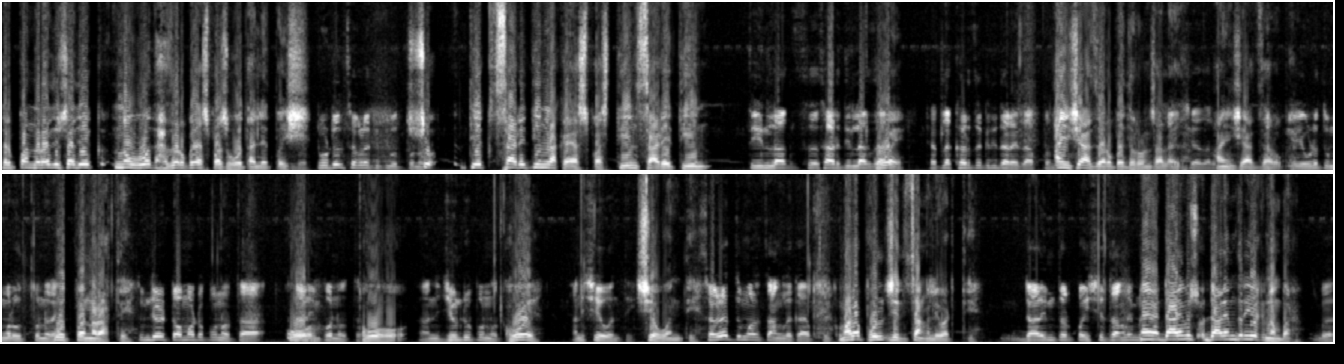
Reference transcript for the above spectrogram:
तर पंधरा दिवसात एक नव्वद हजार रुपये आसपास होत आलेत पैसे. टोटल सगळं किती उत्पन्न? सो- ते एक साडेतीन लाख आहे आसपास. तीन साडेतीन. तीन लाख साडेतीन लाख झालं. होय. त्यातला खर्च किती धरायचा आपण? ऐंशी हजार रुपये धरून 80,000 चालायला रुपये. ऐंशी हजार रुपये. एवढं तुम्हाला उत्पन्न राहील. उत्पन्न राहते. तुमच्याकडे टोमॅटो पण होता हो. डाळिंब पण होतं. हो हो. आणि झेंडू पण होतं. होय. आणि शेवंती. शेवंती. सगळ्यात तुम्हाला चांगलं काय? पीक? मला फुल शेती चांगली वाटते. डाळिंब तर पैसे चांगले नाही. डाळिंब डाळिंब तर एक नंबर बर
